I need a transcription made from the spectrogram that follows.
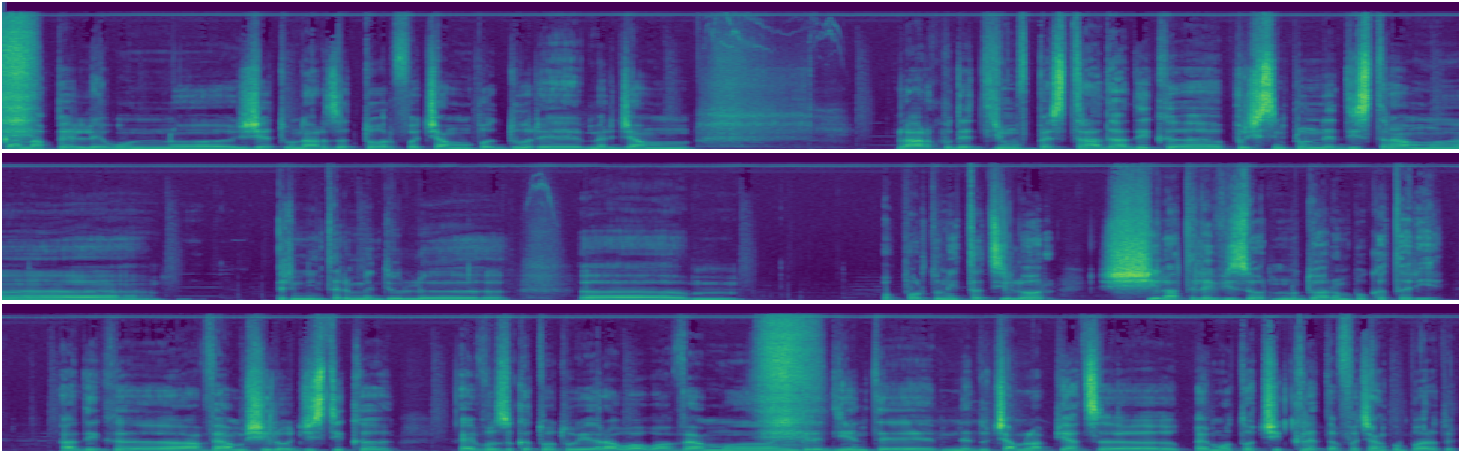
canapele, un uh, jet, un arzător, făceam în pădure, mergeam la Arcul de Triunf pe stradă, adică pur și simplu ne distram uh, prin intermediul uh, uh, oportunităților și la televizor, nu doar în bucătărie. Adică aveam și logistică, că ai văzut că totul era wow, aveam uh, ingrediente, ne duceam la piață pe motocicletă, făceam cumpărături.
